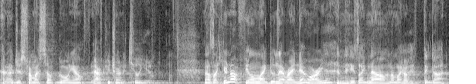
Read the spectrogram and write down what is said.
and I just found myself going out after you trying to kill you. And I was like, You're not feeling like doing that right now, are you? And he's like, No. And I'm like, Okay, thank God.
